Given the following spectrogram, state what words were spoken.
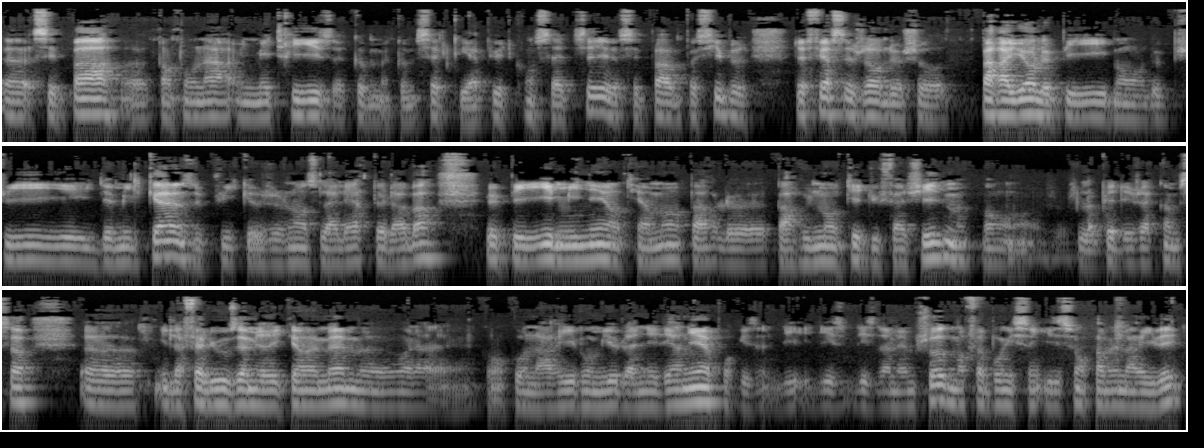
Euh, c'est pas euh, quand on a une maîtrise comme comme celle qui a pu être constatée, c'est pas impossible de faire ce genre de choses. Par ailleurs, le pays, bon, depuis 2015, depuis que je lance l'alerte là-bas, le pays est miné entièrement par, le, par une montée du fascisme. Bon, je l'appelais déjà comme ça. Euh, il a fallu aux Américains eux-mêmes euh, voilà, qu'on arrive au milieu de l'année dernière pour qu'ils disent, disent, la même chose, mais enfin bon, ils, ils y sont quand même arrivés.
